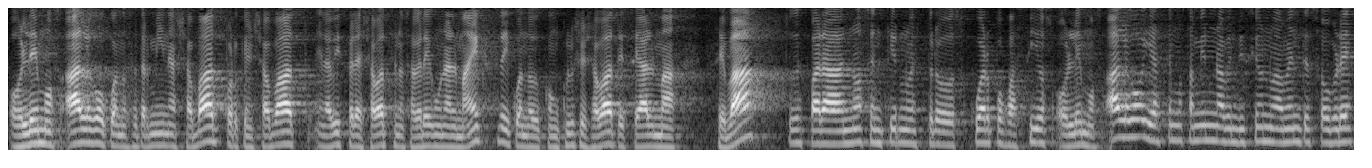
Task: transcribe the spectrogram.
olemos algo cuando se termina Shabbat, porque en Shabbat, en la víspera de Shabbat se nos agrega un alma extra y cuando concluye Shabbat ese alma se va. Entonces para no sentir nuestros cuerpos vacíos olemos algo y hacemos también una bendición nuevamente sobre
